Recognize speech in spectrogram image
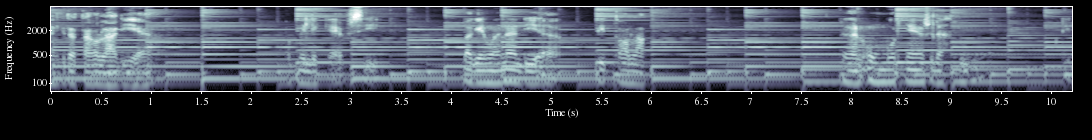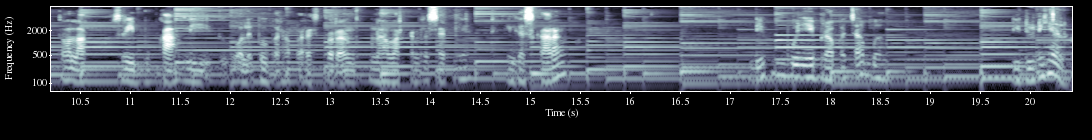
Yang kita tahu lah dia pemilik KFC bagaimana dia ditolak dengan umurnya yang sudah tua ditolak seribu kali itu oleh beberapa restoran untuk menawarkan resepnya hingga sekarang dia mempunyai berapa cabang di dunia loh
